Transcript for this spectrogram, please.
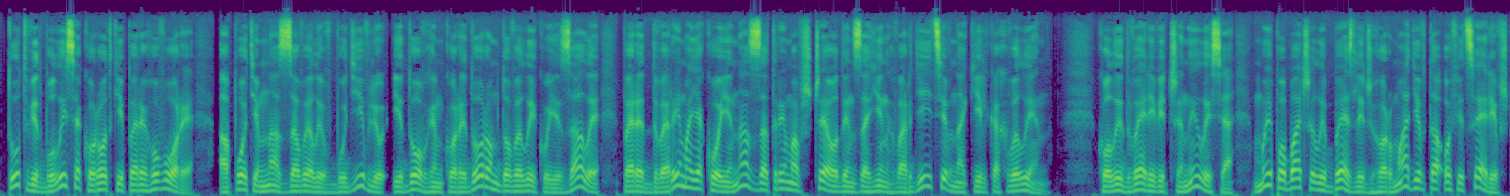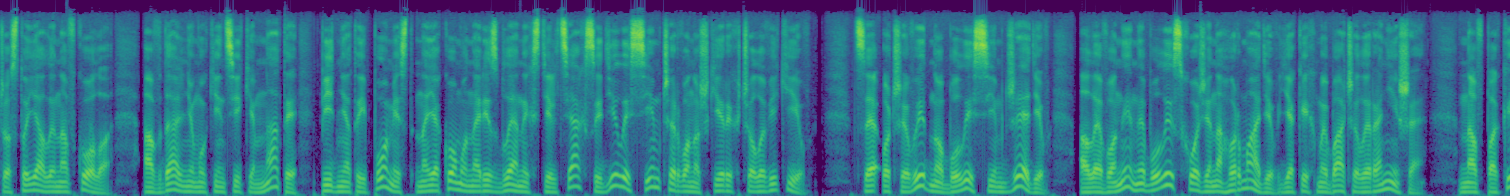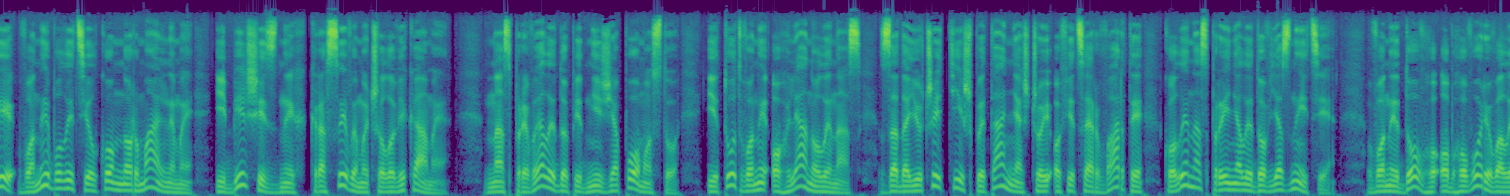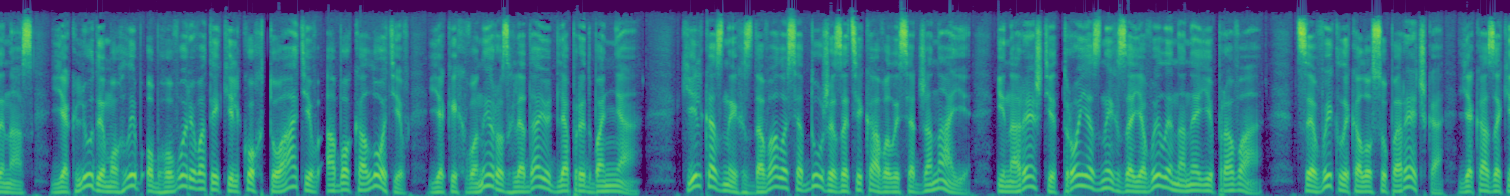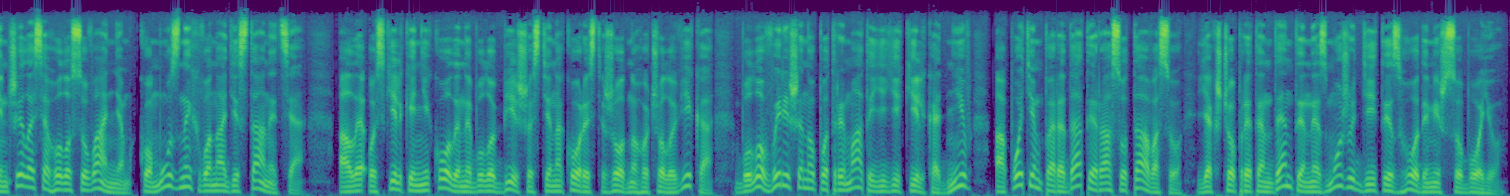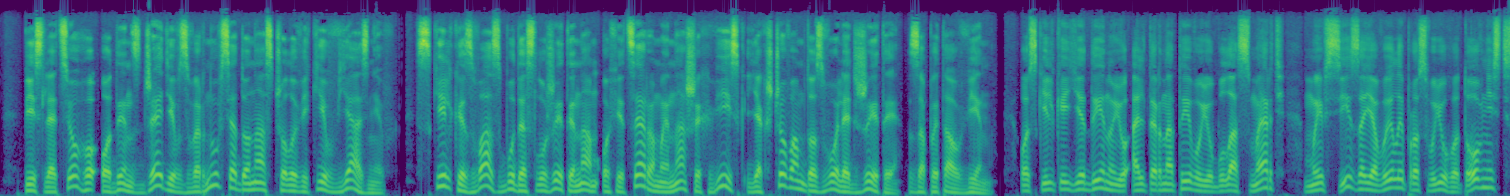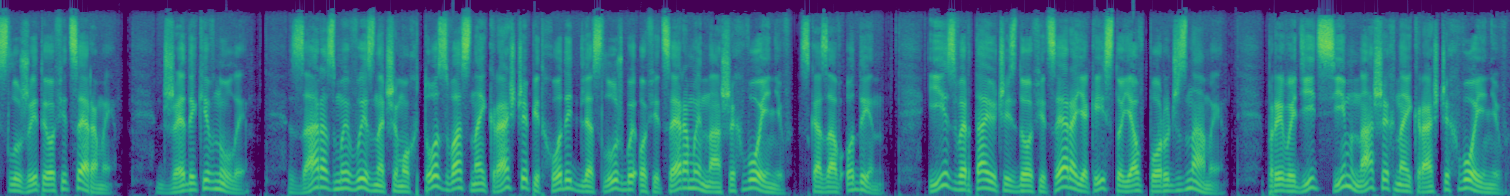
Тут відбулися короткі переговори, а потім нас завели в будівлю і довгим коридором до великої зали, перед дверима якої нас затримав ще один загін гвардійців на кілька хвилин. Коли двері відчинилися, ми побачили безліч гормадів та офіцерів, що стояли навколо, а в дальньому кінці кімнати піднятий поміст, на якому на різблених стільцях сиділи сім червоношкірих чоловіків. Це, очевидно, були сім джедів, але вони не були схожі на гормадів, яких ми бачили раніше. Навпаки, вони були цілком нормальними, і більшість з них красивими чоловіками. Нас привели до підніжжя помосту, і тут вони оглянули нас, задаючи ті ж питання, що й офіцер варти, коли нас прийняли до в'язниці. Вони довго обговорювали нас, як люди могли б обговорювати кількох туатів або калотів, яких вони розглядають для придбання. Кілька з них, здавалося, дуже зацікавилися Джанаї, і нарешті троє з них заявили на неї права. Це викликало суперечка, яка закінчилася голосуванням, кому з них вона дістанеться. Але оскільки ніколи не було більшості на користь жодного чоловіка, було вирішено потримати її кілька днів, а потім передати расу Тавасу, якщо претенденти не зможуть дійти згоди між собою. Після цього один з джедів звернувся до нас чоловіків-в'язнів. Скільки з вас буде служити нам офіцерами наших військ, якщо вам дозволять жити? запитав він. Оскільки єдиною альтернативою була смерть, ми всі заявили про свою готовність служити офіцерами. Джеди кивнули. Зараз ми визначимо, хто з вас найкраще підходить для служби офіцерами наших воїнів, сказав один. І, звертаючись до офіцера, який стояв поруч з нами, приведіть сім наших найкращих воїнів.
